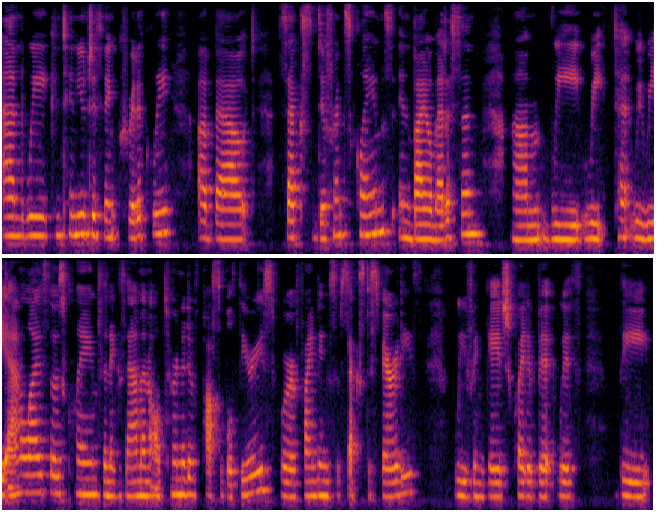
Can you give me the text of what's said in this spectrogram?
And we continue to think critically about sex difference claims in biomedicine. Um, we, re- te- we reanalyze those claims and examine alternative possible theories for findings of sex disparities. We've engaged quite a bit with the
